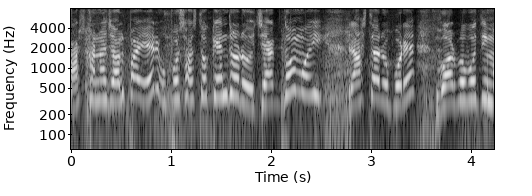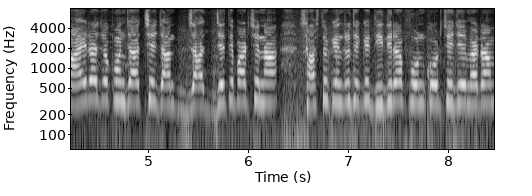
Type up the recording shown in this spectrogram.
বাসখানা জলপাইয়ের উপস্বাস্থ্য কেন্দ্র রয়েছে, একদম ওই রাস্তার উপরে। গর্ভবতী মায়েরা যখন যাচ্ছে যেতে পারছে না স্বাস্থ্যকেন্দ্র থেকে দিদিরা ফোন করছে যে, ম্যাডাম,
